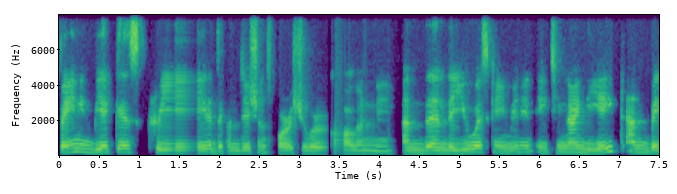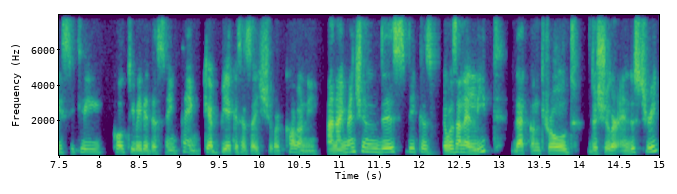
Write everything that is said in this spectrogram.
Spain in Vieques created the conditions for a sugar colony. And then the US came in in 1898 and basically cultivated the same thing, kept Vieques as a sugar colony. And I mention this because there was an elite that controlled the sugar industry,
